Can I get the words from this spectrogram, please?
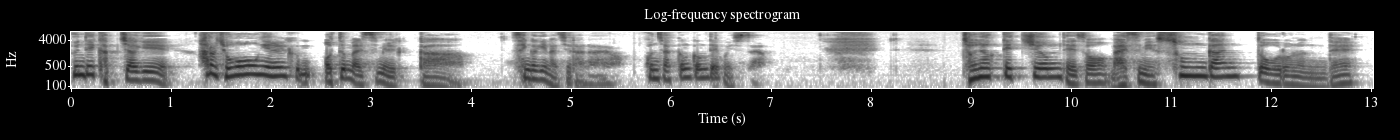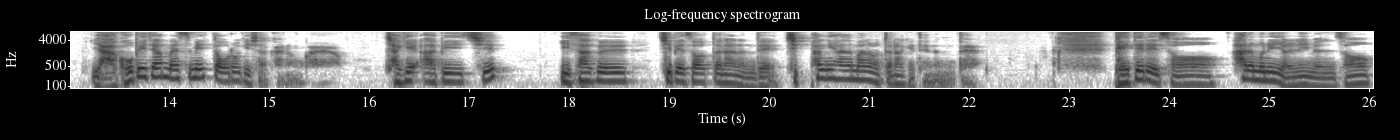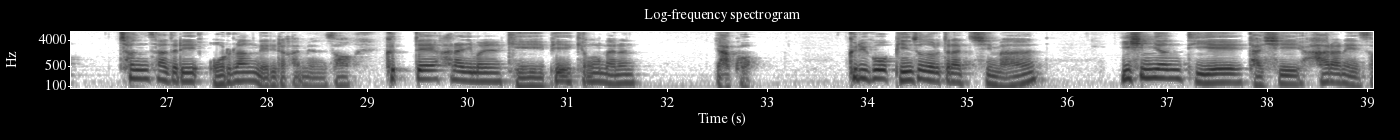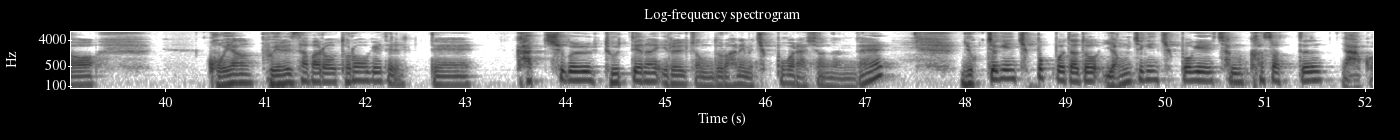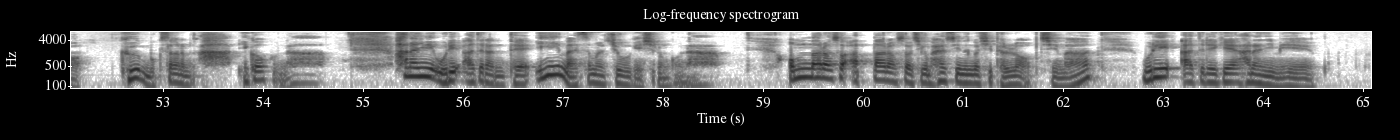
근데 갑자기 하루 종일 그 어떤 말씀일까 생각이 나질 않아요. 혼자 끙끙대고 있어요. 저녁 때쯤 돼서 말씀이 순간 떠오르는데 야곱에 대한 말씀이 떠오르기 시작하는 거예요. 자기 아비 집 이삭을 집에서 떠나는데 지팡이 하나만으로 떠나게 되는데 베델에서 하늘문이 열리면서 천사들이 오르락 내리락 하면서 그때 하나님을 깊이 경험하는 야곱. 그리고 빈손으로 떠났지만 20년 뒤에 다시 하란에서 고향 부엘사바로 돌아오게 될 때 가축을 두 때나 잃을 정도로 하나님의 축복을 하셨는데 육적인 축복보다도 영적인 축복이 참 컸었던 야곱. 그 묵상을 하면서 아 이거구나. 하나님이 우리 아들한테 이 말씀을 주고 계시는구나. 엄마로서 아빠로서 지금 할 수 있는 것이 별로 없지만 우리 아들에게 하나님이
